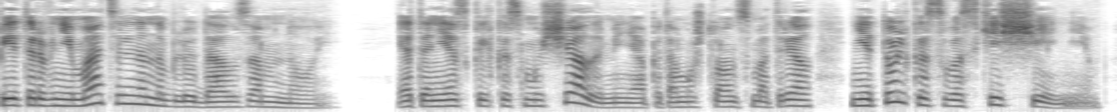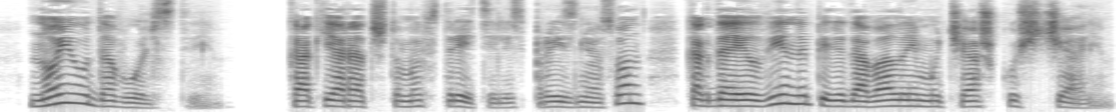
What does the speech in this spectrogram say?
Питер внимательно наблюдал за мной. Это несколько смущало меня, потому что он смотрел не только с восхищением, но и удовольствием. «Как я рад, что мы встретились», — произнес он, когда Элвина передавала ему чашку с чаем.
